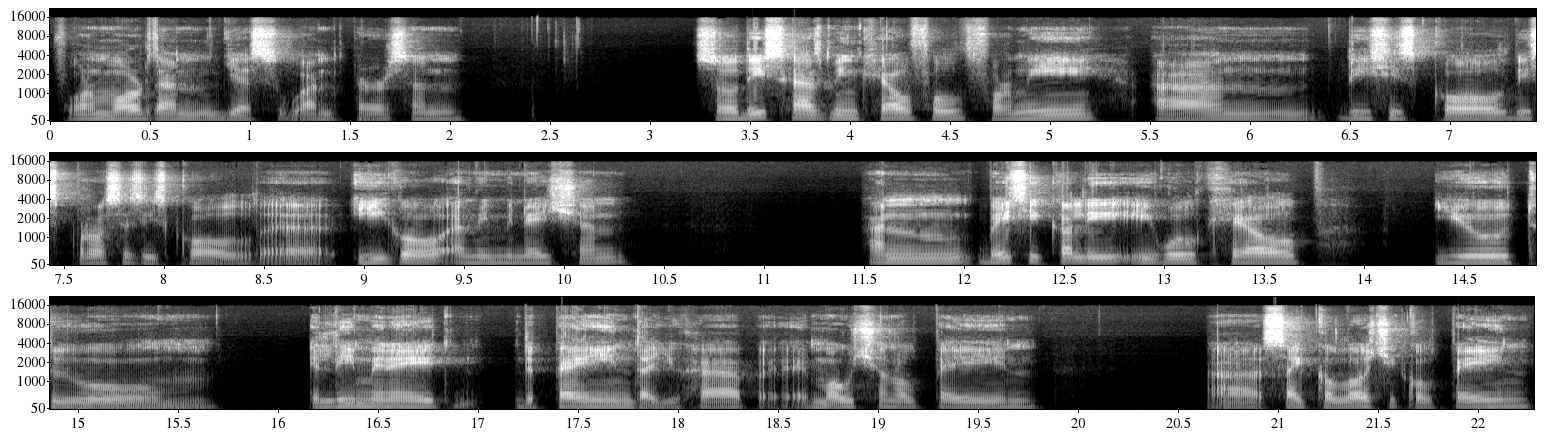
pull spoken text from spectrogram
for more than just one person. So this has been helpful for me and this is called, this process is called uh, ego elimination and basically it will help you to um, eliminate the pain that you have, emotional pain, uh, psychological pain,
